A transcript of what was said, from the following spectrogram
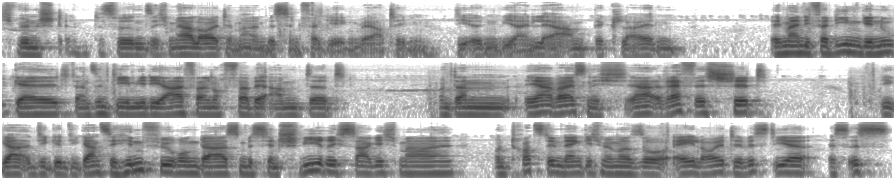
ich wünschte, das würden sich mehr Leute mal ein bisschen vergegenwärtigen, die irgendwie ein Lehramt bekleiden. Ich meine, die verdienen genug Geld, dann sind die im Idealfall noch verbeamtet. Und dann, ja, weiß nicht, ja, Ref ist shit. Die, die, die ganze Hinführung da ist ein bisschen schwierig, sag ich mal. Und trotzdem denke ich mir immer so, ey Leute, wisst ihr, es ist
